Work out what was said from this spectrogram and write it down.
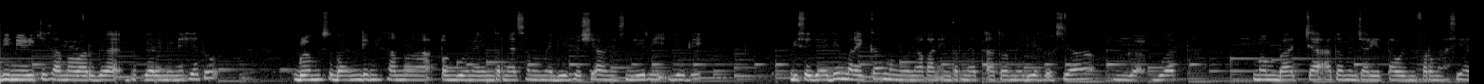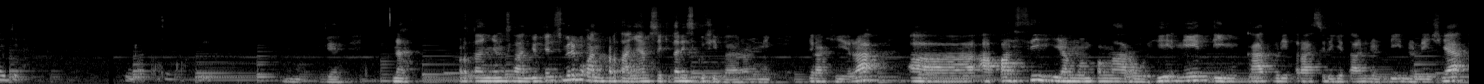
dimiliki sama warga negara Indonesia tuh belum sebanding sama pengguna internet sama media sosialnya sendiri. Jadi bisa jadi mereka menggunakan internet atau media sosial nggak buat membaca atau mencari tahu informasi aja. aku Hmm, Oke. Nah, pertanyaan selanjutnya sebenarnya bukan pertanyaan sih kita diskusi bareng nih. Kira-kira eh, apa sih yang mempengaruhi nih tingkat literasi digital di di Indonesia?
